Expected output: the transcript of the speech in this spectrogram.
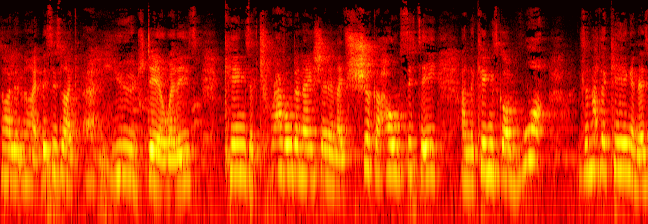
silent night. This is like a huge deal where these kings have travelled a nation and they've shook a whole city, and the king's gone, What? There's another king, and there's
